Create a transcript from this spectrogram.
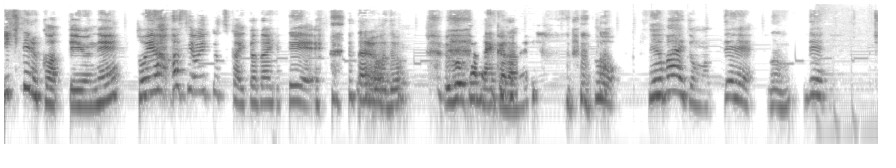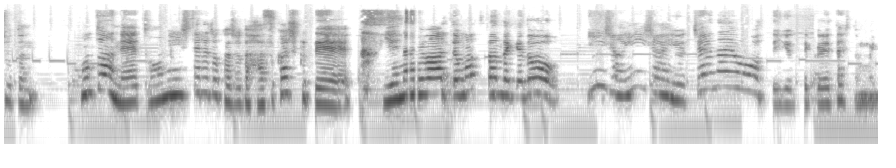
生きてるかっていうね、問い合わせをいくつかいただいて。なるほど。動かないからね。そう。やばいと思って、うん、で、ちょっと本当はね、冬眠してるとかちょっと恥ずかしくて言えないわって思ってたんだけど、いいじゃん、いいじゃん、言っちゃいなよって言ってくれた人もい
